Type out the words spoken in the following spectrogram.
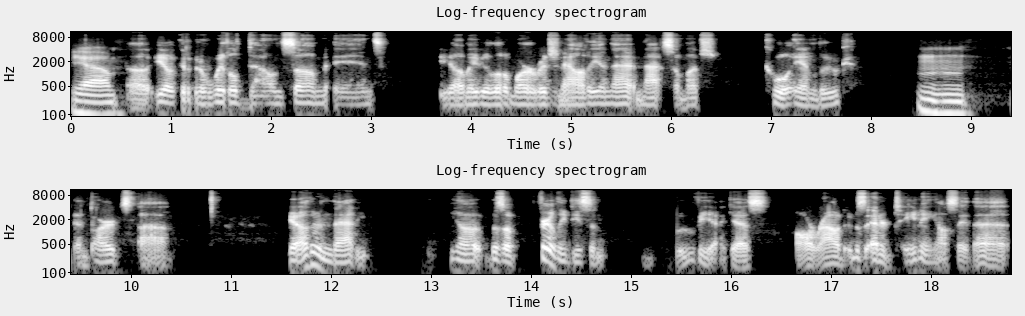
Yeah, uh, you know, it could have been whittled down some and, you know, maybe a little more originality in that, not so much cool hand Luke hmm in parts. Uh, yeah, other than that, you know, it was a fairly decent movie, I guess, all around. It was entertaining, I'll say that.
